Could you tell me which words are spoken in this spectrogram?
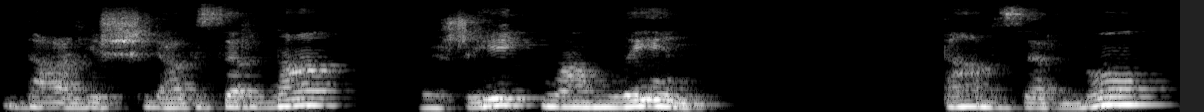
Далі шлях зерна лежить на млин. Там зерно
